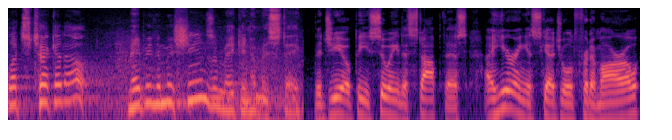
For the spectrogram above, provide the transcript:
Let's check it out. Maybe the machines are making a mistake. The GOP suing to stop this. A hearing is scheduled for tomorrow.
